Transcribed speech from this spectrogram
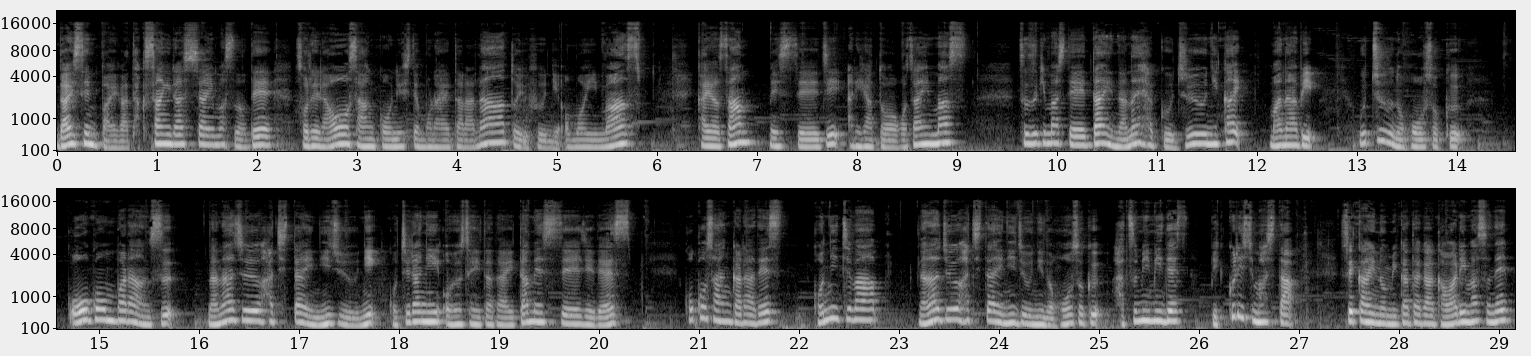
大先輩がたくさんいらっしゃいますのでそれらを参考にしてもらえたらなというふうに思います。かよさんメッセージありがとうございます。続きまして第712回学び。宇宙の法則。黄金バランス78対22こちらにお寄せいただいたメッセージです。ココさんからです。こんにちは。78対22の法則初耳です。びっくりしました。世界の見方が変わりますね。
